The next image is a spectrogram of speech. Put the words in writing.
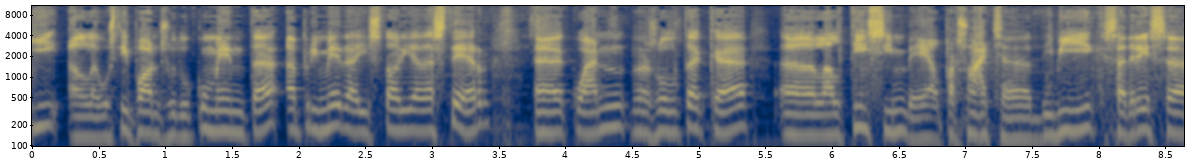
i l'Agustí Pons ho documenta a primera història d'Ester eh, quan resulta que eh, l'Altíssim, bé, el personatge diví, que s'adreça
